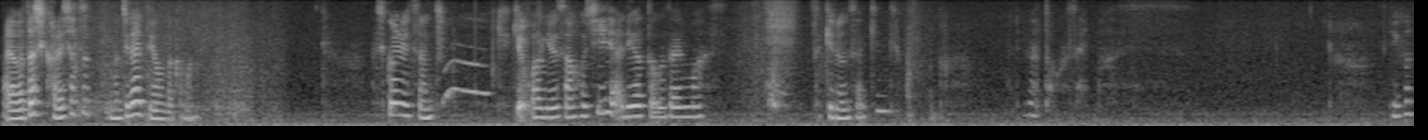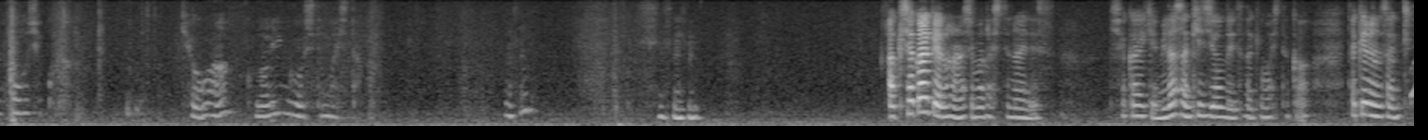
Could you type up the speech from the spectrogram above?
あれ私枯れシャツ間違えて読んだかな。しこりさんキュンキュキュ和牛さん欲しい。ありがとうございます。たけるんさんキュンキュありがとうございます。ありがとうショコラ今日はこのリングをしてました。あ記者会見の話まだしてないです。記者会見皆さん記事読んでいただけましたか？たけるんさんキュン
